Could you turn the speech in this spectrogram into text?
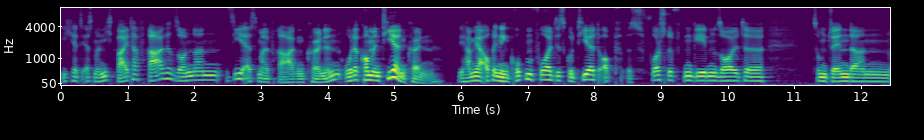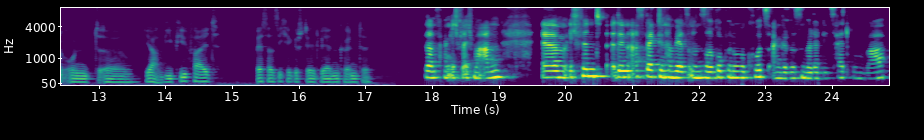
ich jetzt erstmal nicht weiter frage, sondern Sie erstmal fragen können oder kommentieren können. Sie haben ja auch in den Gruppen vordiskutiert, ob es Vorschriften geben sollte zum Gendern und äh, ja, wie Vielfalt besser sichergestellt werden könnte. Dann fange ich vielleicht mal an. Ähm, ich finde den Aspekt, den haben wir jetzt in unserer Gruppe nur kurz angerissen, weil dann die Zeit rum war.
